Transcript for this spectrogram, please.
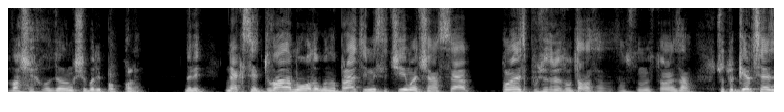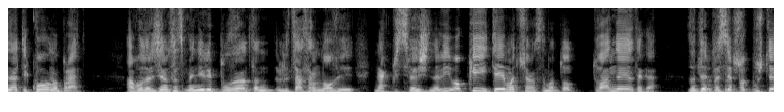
вашия хладилник ще бъде по-пълен. Нали? Някакси е това да могат да го направят и мисля, че има шанс. Сега поне да се получат резултата. Собствено, не знам. Защото ГЕРБ сега знаете какво да направят. Ако да речем са сменили половината лица са нови, някакви свежи, нали? Окей, те имат шанс, но то, това не е така. За ДПС пък въобще,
